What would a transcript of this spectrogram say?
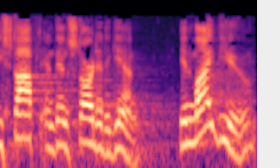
He stopped and then started again. In my view,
